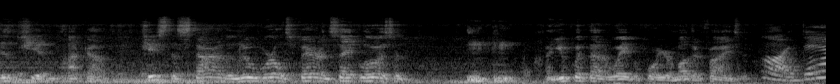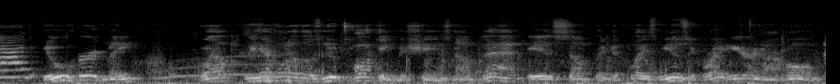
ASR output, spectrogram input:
Isn't she a knockout? She's the star of the new World's Fair in St. Louis, and, and you put that away before your mother finds it. Aw, Dad. You heard me. Well, we have one of those new talking machines. Now that is something. It plays music right here in our home.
